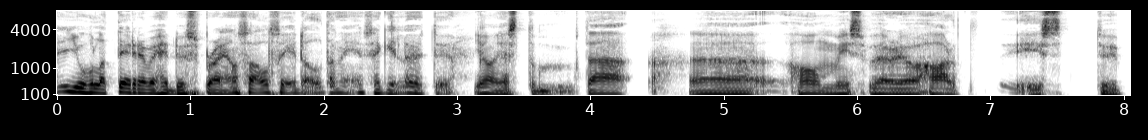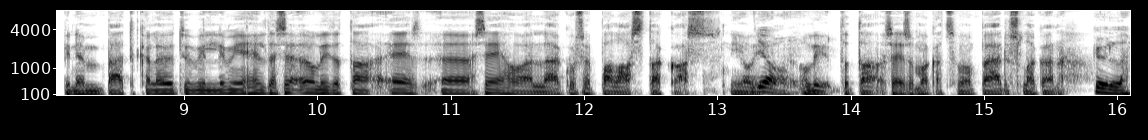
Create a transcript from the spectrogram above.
juhlatervehdys Brian Salsidolta, niin sekin löytyy. Joo, ja sitten tämä uh, Home is where your heart is tyyppinen pätkä löytyi Villimieheltä. Se oli tota CHL, e, kun se palasi takas, niin oli, Joo. oli tota seisoma katsomaan päädys lakana. Kyllä.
